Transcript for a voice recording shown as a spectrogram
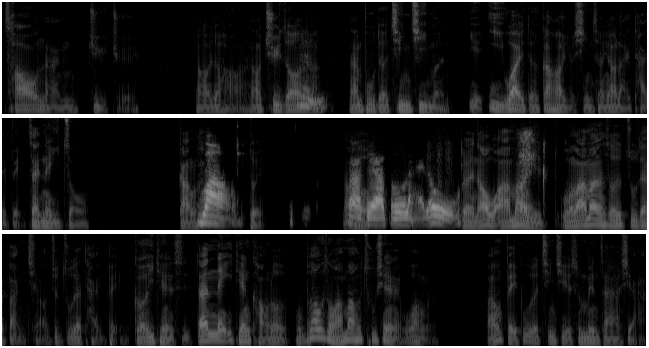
超难拒绝，然后就好啊，然后去之后呢，嗯。南部的亲戚们也意外的刚好有行程要来台北，在那一周，刚好对，然大后家都来喽。对，然后我阿嬷也，我阿嬷那时候是住在板桥，就住在台北，隔一天的事。但那一天烤肉，我不知道为什么我阿嬷会出现，我忘了，好像北部的亲戚也顺便载她下来。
